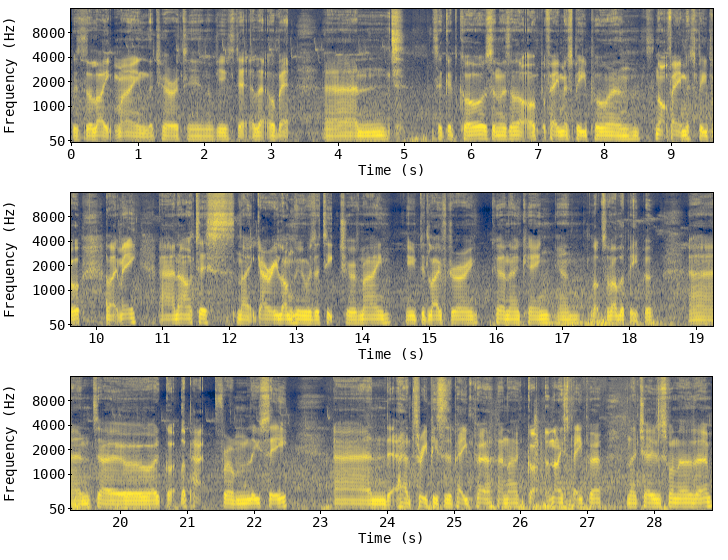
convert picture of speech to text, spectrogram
was the Like Mine, the charity, and I've used it a little bit. And it's a good cause, and there's a lot of famous people and not famous people like me, and artists like Gary Long, who was a teacher of mine, who did life drawing, Kernow King, and lots of other people. And so I got the pack from Lucy and it had three pieces of paper and I got a nice paper and I chose one of them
